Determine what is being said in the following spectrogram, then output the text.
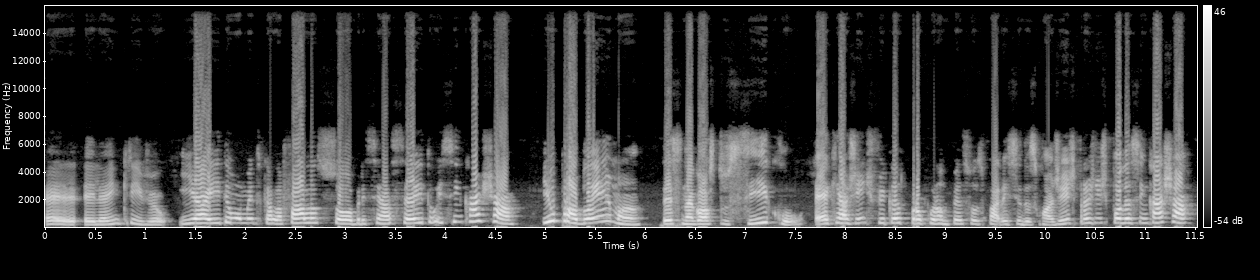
É, ele é incrível. E aí tem um momento que ela fala sobre ser aceito e se encaixar. E o problema desse negócio do ciclo é que a gente fica procurando pessoas parecidas com a gente pra gente poder se encaixar.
